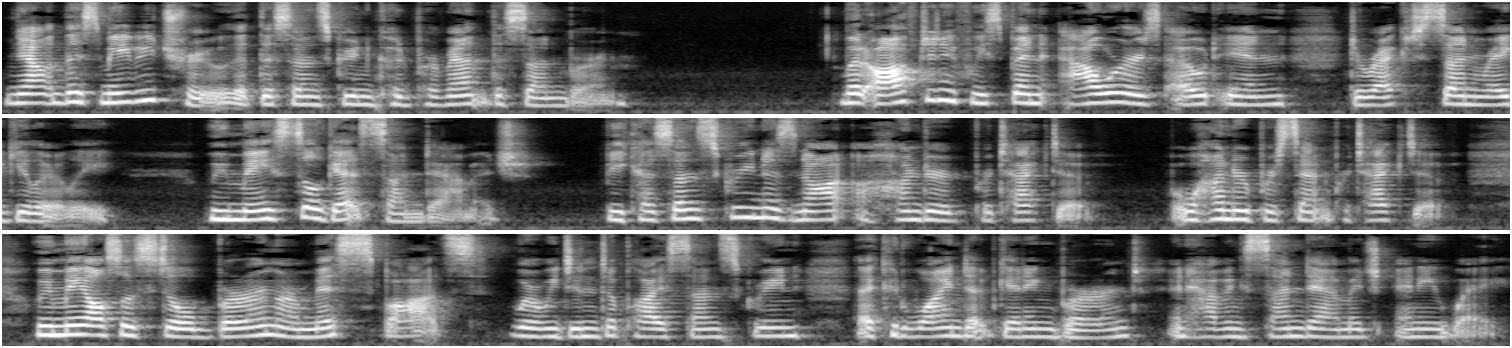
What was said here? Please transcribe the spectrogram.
Now, this may be true that the sunscreen could prevent the sunburn. But often, if we spend hours out in direct sun regularly, we may still get sun damage because sunscreen is not 100 protective, but 100% protective. We may also still burn or miss spots where we didn't apply sunscreen that could wind up getting burned and having sun damage anyway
